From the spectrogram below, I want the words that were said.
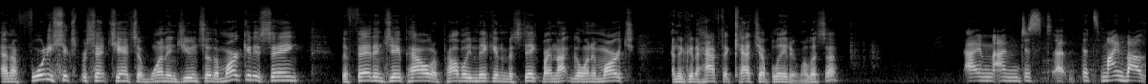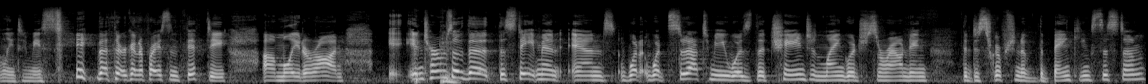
and a 46% chance of one in June. So the market is saying the Fed and Jay Powell are probably making a mistake by not going in March, and they're going to have to catch up later. Melissa. I'm, I'm just, uh, that's mind boggling to me, Steve, that they're going to price in 50 um, later on. In terms of the, the statement, and what, what stood out to me was the change in language surrounding the description of the banking system.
